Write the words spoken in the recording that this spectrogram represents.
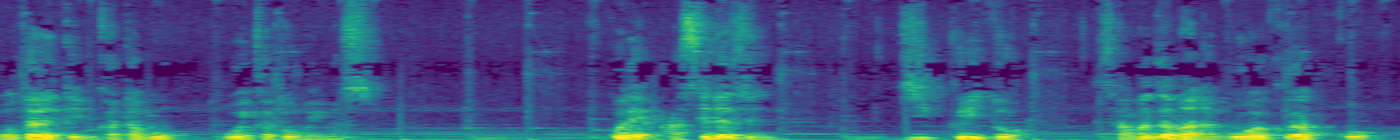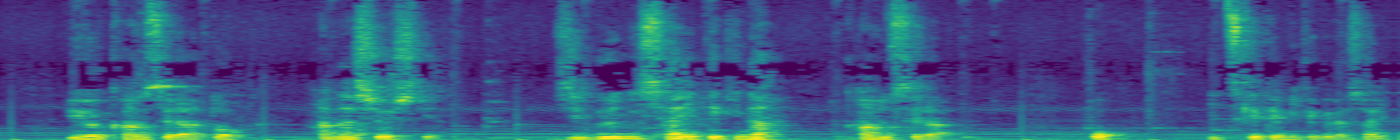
持たれている方も多いかと思います。ここで焦らずに、じっくりと様々な語学学校、留学カウンセラーと話をして、自分に最適なカウンセラーを見つけてみてください。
